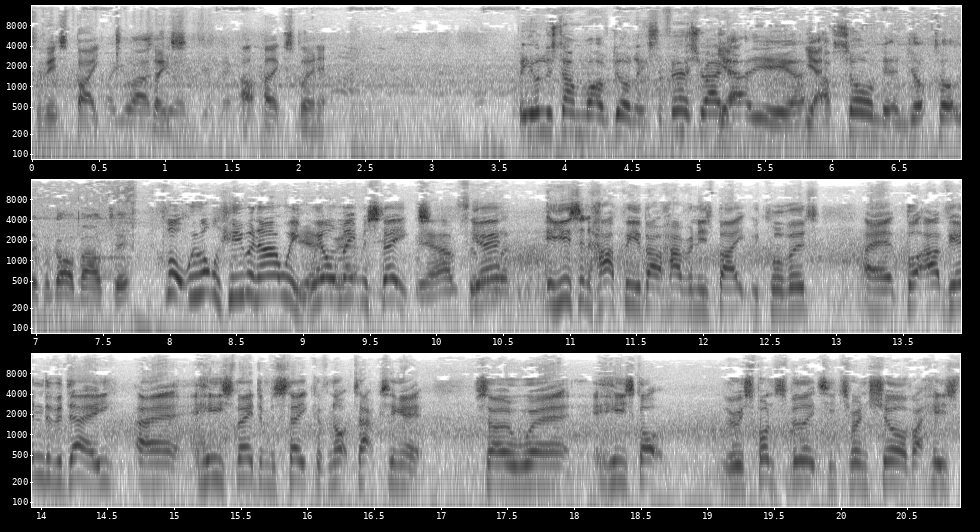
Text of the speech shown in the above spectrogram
for this bike, Oh, please? I'll, I'll explain it. But you understand what I've done? It's the first ride Yeah. out of the year. Yeah. I've sawned it and totally forgot about it. Look, we're all human, aren't we? Yeah, we all make mistakes. Yeah, absolutely. Yeah? He isn't happy about having his bike recovered, uh, but at the end of the day, uh, he's made a mistake of not taxing it. So uh, he's got the responsibility to ensure that his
